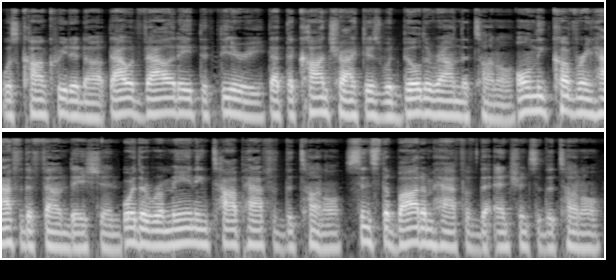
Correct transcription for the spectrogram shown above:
was concreted up, that would validate the theory that the contractors would build around the tunnel, only covering half of the foundation or the remaining top half of the tunnel, since the bottom half of the entrance of the tunnel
